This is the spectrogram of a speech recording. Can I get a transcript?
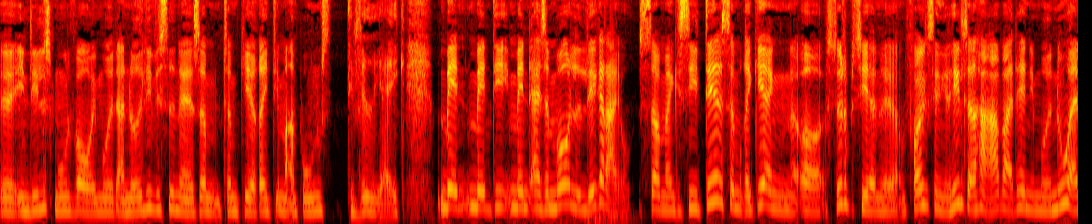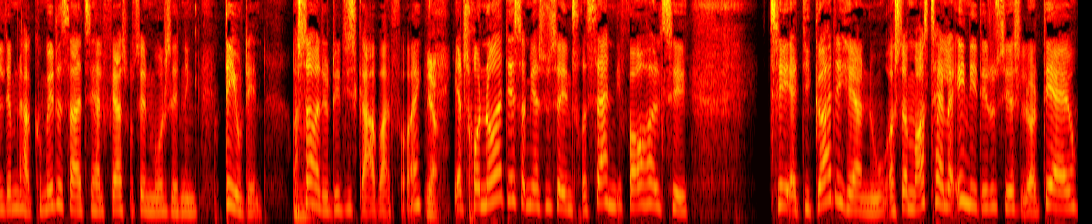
øh, en lille smule, hvorimod der er noget lige ved siden af, som, som giver rigtig meget bonus. Det ved jeg ikke. Men, men, de, men altså, målet ligger der jo. Så man kan sige, det som regeringen og støttepartierne og Folketinget hele taget har arbejdet hen imod nu, alle dem, der har committet sig til 70% målsætning, det er jo den. Og så er det jo det, de skal arbejde for. Ikke? Ja. Jeg tror, noget af det, som jeg synes er interessant i forhold til, til, at de gør det her nu, og som også taler ind i det, du siger, Charlotte, det er jo,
